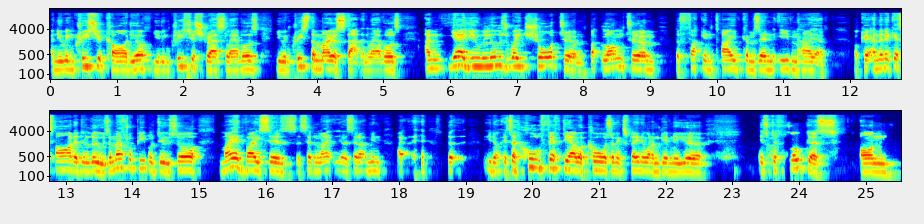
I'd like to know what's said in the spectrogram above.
and you increase your cardio, you increase your stress levels, you increase the myostatin levels, And yeah, you lose weight short term, but long term, the fucking tide comes in even higher. Okay, and then it gets harder to lose, and that's what people do. So my advice is, I said, I said, I mean, I, the, you know, it's a whole fifty-hour course on explaining what I'm giving you here, is to focus on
